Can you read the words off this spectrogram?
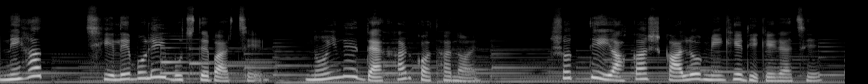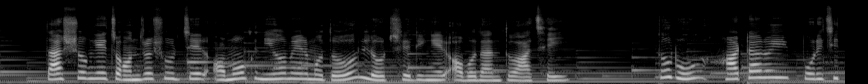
নেহাত ছেলে বলেই বুঝতে পারছে, নইলে দেখার কথা নয়। সত্যি আকাশ কালো মেঘে ঢেকে গেছে। তার সঙ্গে চন্দ্র সূর্যের অমোঘ নিয়মের মতো লোডশেডিংয়ের অবদান তো আছেই। তবু হাঁটার ওই পরিচিত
